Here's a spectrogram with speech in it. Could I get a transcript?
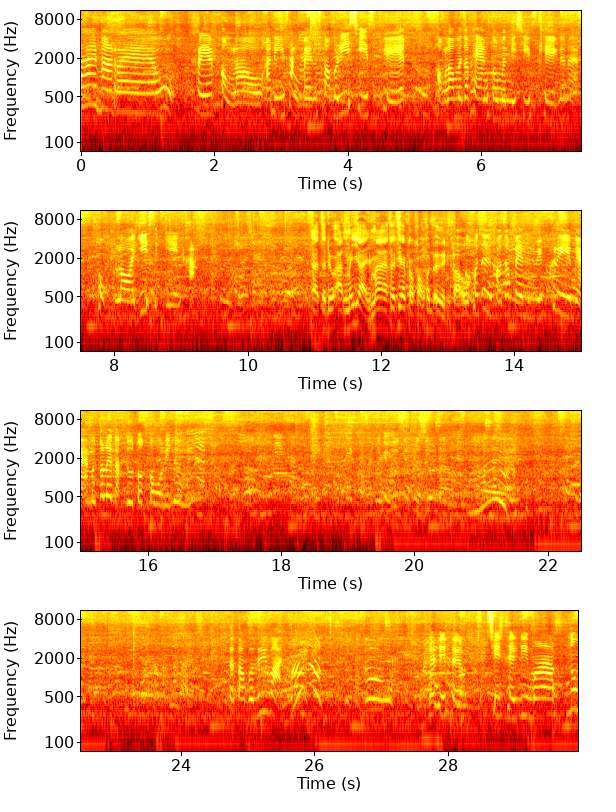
ได้มาแล้ว เครปของเรา อันนี้สั่งเป็นสตรอเบอรี่ชีสเค้กของเรามันจะแพงตรงมันมีชีสเค้กนี่แหละ620 เยนค่ะอาจจะดูอันไม่ใหญ่มากถ้าเทียบกับของคนอื่นเขา ของคนอื่นเขาจะเป็นวิปครีมไง มันก็เลยแบบดูโตๆนิดนึงอืมสตรอเบอรี่หวานมาก อืมแม่ชีสเค้กชีสเค้กดีมาก นุ่ม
